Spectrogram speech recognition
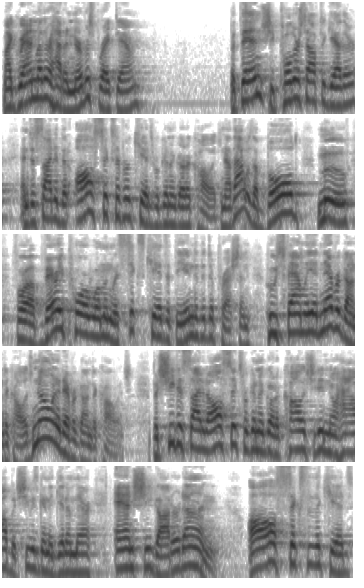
My grandmother had a nervous breakdown. But then she pulled herself together and decided that all six of her kids were going to go to college. Now, that was a bold move for a very poor woman with six kids at the end of the Depression whose family had never gone to college. No one had ever gone to college. But she decided all six were going to go to college. She didn't know how, but she was going to get them there, and she got her done. All six of the kids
